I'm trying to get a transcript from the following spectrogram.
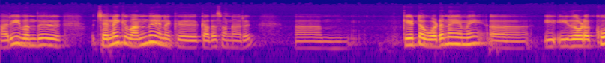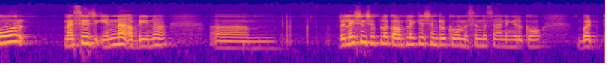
ஹரி வந்து சென்னைக்கு வந்து எனக்கு கதை சொன்னார். கேட்ட உடனேயுமே இதோட கோர் மெசேஜ் என்ன அப்படின்னா ரிலேஷன்ஷிப்பில் காம்ப்ளிகேஷன் இருக்கும் மிஸ் அண்டர்ஸ்டாண்டிங் இருக்கும். But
